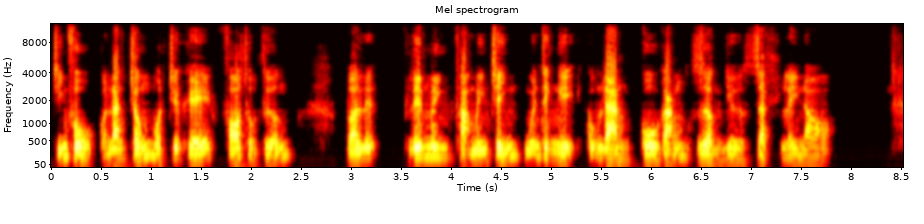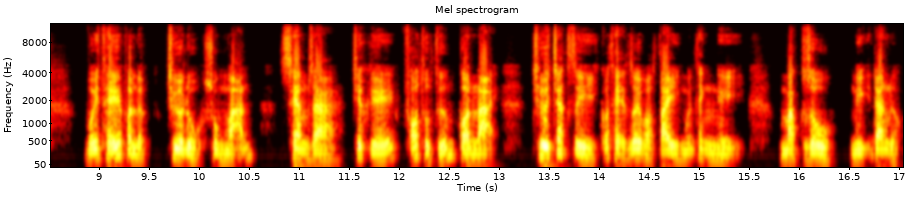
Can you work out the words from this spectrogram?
chính phủ còn đang chống một chiếc ghế phó thủ tướng và Liên minh Phạm Minh Chính Nguyễn Thanh Nghị cũng đang cố gắng dường như giật lấy nó. Với thế và lực chưa đủ sung mãn, xem ra chiếc ghế Phó Thủ tướng còn lại chưa chắc gì có thể rơi vào tay Nguyễn Thanh Nghị, mặc dù Nghị đang được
